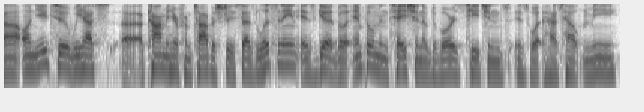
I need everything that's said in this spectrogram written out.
Uh, on YouTube, we have uh, a comment here from Tapestry says, "Listening is good, but the implementation of DeVory's teachings is what has helped me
